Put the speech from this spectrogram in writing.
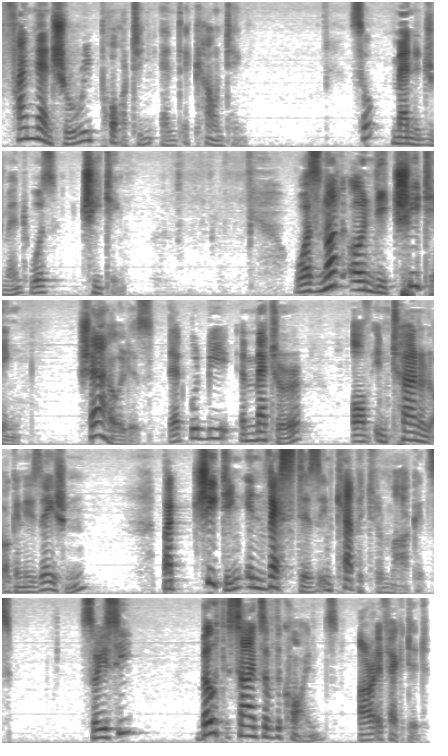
Financial reporting and accounting. So management was cheating. Was not only cheating shareholders, that would be a matter of internal organization, but cheating investors in capital markets. So you see, both sides of the coins are affected.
